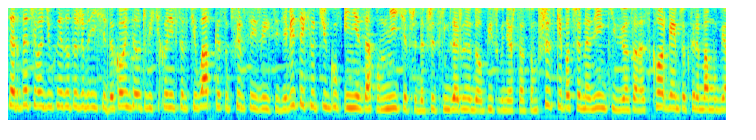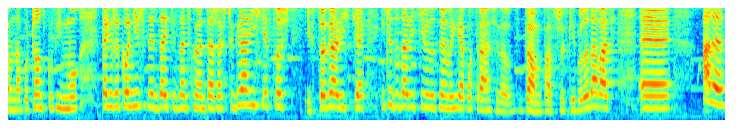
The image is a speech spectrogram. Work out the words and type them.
Serdecznie Wam dziękuję za to, że byliście do końca. Oczywiście koniecznie stawcie łapkę, subskrypcję, jeżeli chcecie więcej takich odcinków i nie zapomnijcie przede wszystkim zerknąć do opisu, ponieważ tam są wszystkie potrzebne linki związane z Core Games, o którym Wam mówiłam na początku filmu. Także koniecznie też dajcie znać w komentarzach, czy graliście w coś i w co graliście i czy dodaliście mnie do znajomych. Ja postaram się no, tam pas wszystkich pododawać. E, ale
